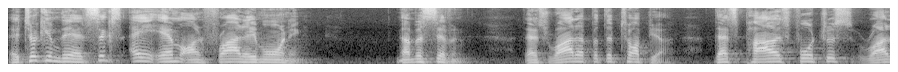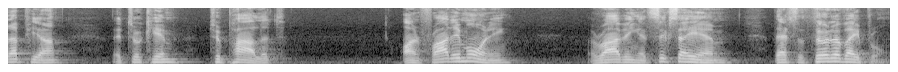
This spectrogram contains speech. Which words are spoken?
They took him there at 6 a.m. on Friday morning. Number seven. That's right up at the top here. That's Pilate's fortress right up here. They took him to Pilate on Friday morning, arriving at 6 a.m. That's the 3rd of April,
